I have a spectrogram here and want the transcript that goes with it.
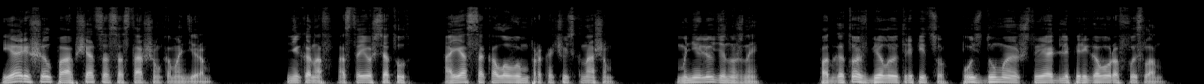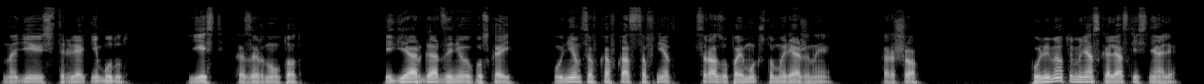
я решил пообщаться со старшим командиром. «Никонов, остаешься тут, а я с Соколовым прокачусь к нашим. Мне люди нужны. Подготовь белую трепицу, пусть думают, что я для переговоров выслан. Надеюсь, стрелять не будут». «Есть», — козырнул тот. «И Георгадзе не выпускай. У немцев кавказцев нет, сразу поймут, что мы ряженые». «Хорошо». Пулемет у меня с коляски сняли.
